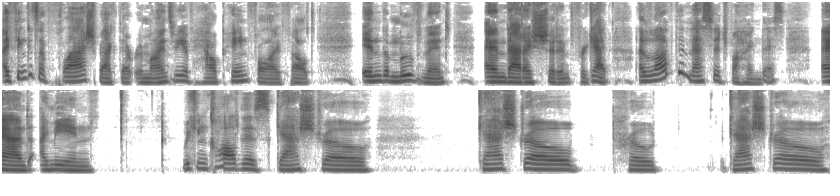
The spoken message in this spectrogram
I think it's a flashback that reminds me of how painful I felt in the movement, and that I shouldn't forget. I love the message behind this, and I mean, we can call this gastro, gastro pro, gastro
